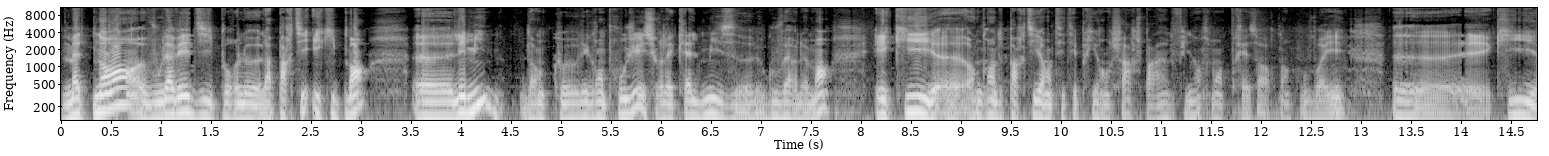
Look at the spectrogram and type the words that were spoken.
Maintenant, vous l'avez dit, pour la partie équipement, euh, les mines, donc les grands projets sur lesquels mise le gouvernement et qui, en grande partie, ont été pris en charge par un financement de trésor. Donc, vous voyez, qui,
